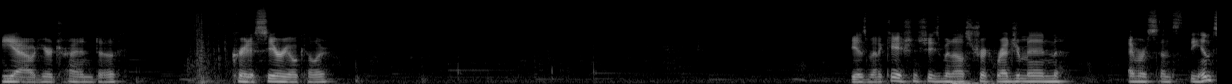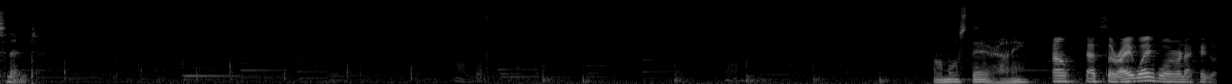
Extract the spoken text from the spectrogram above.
Yeah, out here trying to create a serial killer. She has medication. She's been on a strict regimen ever since the incident. Almost there, honey. Oh, that's the right way? Well, we're not gonna go.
